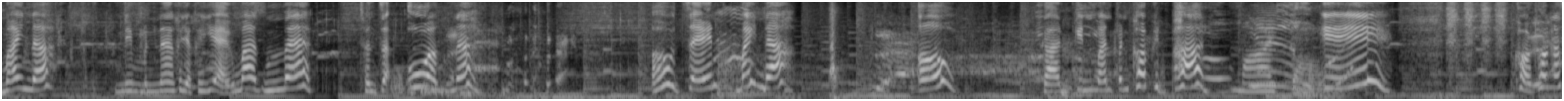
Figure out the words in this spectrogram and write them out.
ไม่นะ นี่มันน่าขยะแขยงมากแม่ ฉันจะอ้วกนะ โอ้เจน ไม่นะ โอ้ การกินมันเป็นข้อผิดพลาด My God. อี ขอโทษนะ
